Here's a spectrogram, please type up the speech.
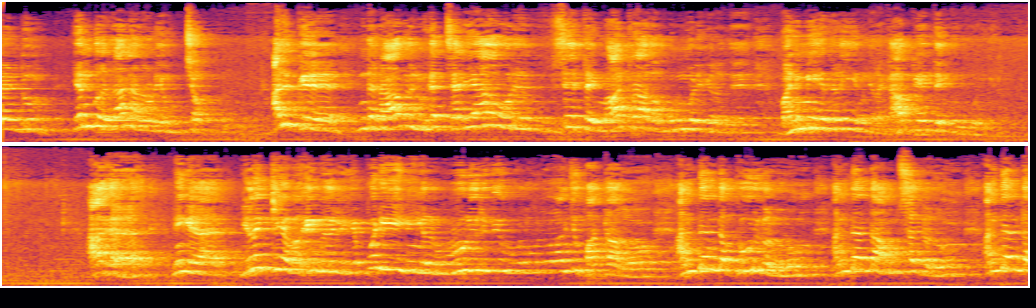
வேண்டும் என்பதுதான் அதனுடைய உச்சம். அதுக்கு இந்த நாவல் மிகச் சரியாக ஒரு விஷயத்தை மாற்றாக முன்மொழிகிறது. மணிமேகலை என்கிற காப்பியத்தை முன்மொழிகிறது. ஆக நீங்க இலக்கிய வகைகளில் எப்படி நீங்கள் ஊடுருவி உள்வாழ்ந்து பார்த்தாலும் அந்தந்த கூறுகளும் அந்தந்த அம்சங்களும் அந்தந்த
